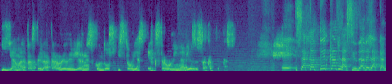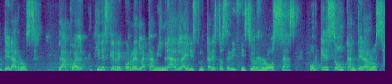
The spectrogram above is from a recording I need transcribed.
y ya mataste la tarde de viernes con dos historias extraordinarias de Zacatecas. Eh, Zacatecas, la ciudad de la cantera rosa, la cual tienes que recorrerla, caminarla y disfrutar estos edificios rosas. ¿Por qué son cantera rosa?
